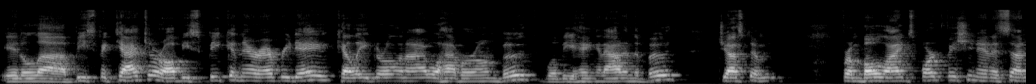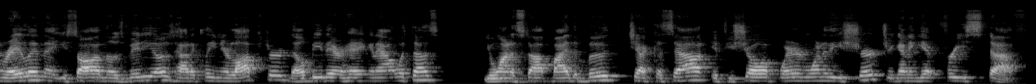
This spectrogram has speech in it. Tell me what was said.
It'll uh, be spectacular. I'll be speaking there every day. Kelly Girl and I will have our own booth. We'll be hanging out in the booth. Justin from Bowline Sport Fishing and his son Raylan that you saw in those videos, how to clean your lobster. They'll be there hanging out with us. You want to stop by the booth, check us out. If you show up wearing one of these shirts, you're going to get free stuff.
